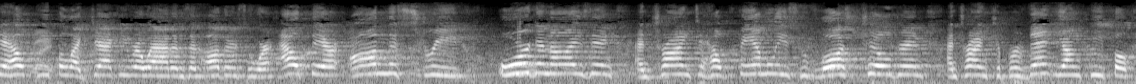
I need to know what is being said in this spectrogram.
to help people like Jackie Rowe Adams and others who are out there on the street organizing and trying to help families who've lost children and trying to prevent young people,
